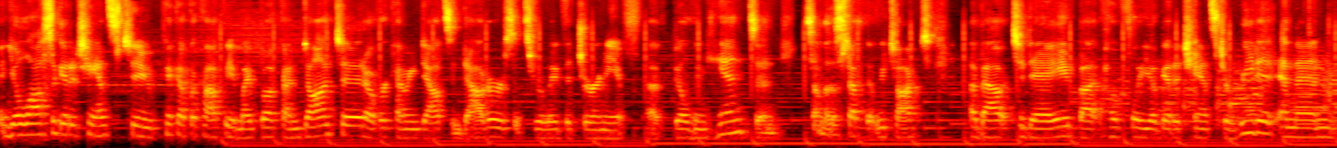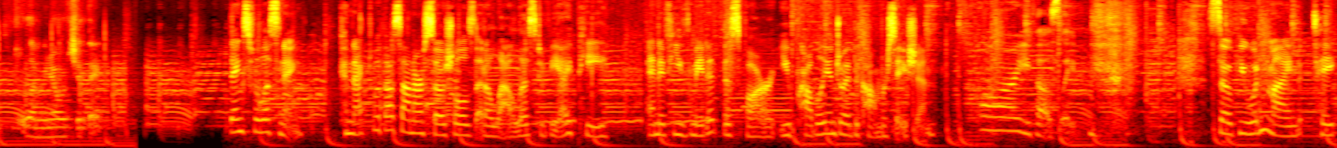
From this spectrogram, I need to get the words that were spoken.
You'll also get a chance to pick up a copy of my book, Undaunted Overcoming Doubts and Doubters. It's really the journey of, of building Hint and some of the stuff that we talked about today, but hopefully you'll get a chance to read it and then let me know what you think. Thanks for listening. Connect with us on our socials at Allow List VIP. And if you've made it this far, you probably enjoyed the conversation. Or you fell asleep. so if you wouldn't mind, take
